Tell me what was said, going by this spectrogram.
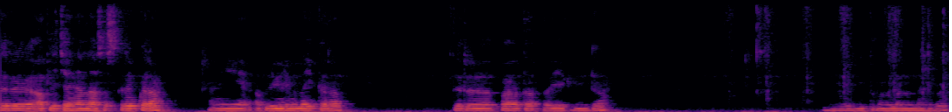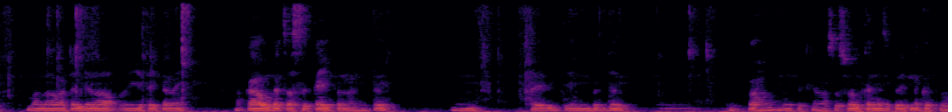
तर आपल्या चॅनलला सबस्क्राईब करा आणि आपले व्हिडिओ लाईक करा. तर पाहता एक मिनटं. मी तुम्हाला बनवून दाखवतो. मला वाटेल त्याला येत आहे का नाही. का उगाच असं काही पण म्हणतं फायद्यांबद्दल पहा मी पटकन असं सॉल्व करण्याचा प्रयत्न करतो.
